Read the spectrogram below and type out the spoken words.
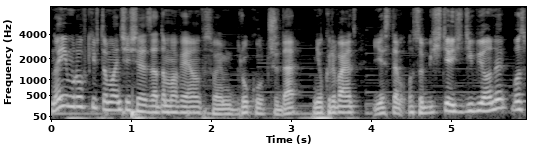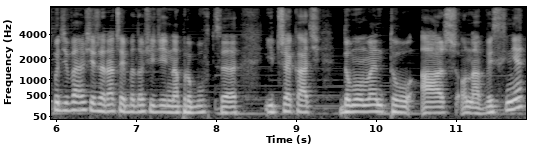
No i mrówki w tym momencie się zadomawiają w swoim druku 3D. Nie ukrywając, jestem osobiście zdziwiony, bo spodziewałem się, że raczej będą siedzieć na probówce i czekać do momentu, aż ona wyschnie,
